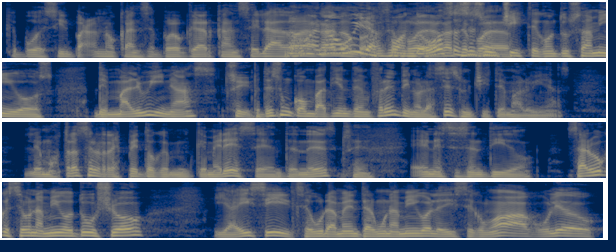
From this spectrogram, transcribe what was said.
¿qué puedo decir para no, cance- para no quedar cancelado? No, bueno, no voy a ir a fondo. puede, Vos haces un chiste con tus amigos de Malvinas, Sí. pero tenés un combatiente enfrente y no le haces un chiste de Malvinas. Le mostrás el respeto que, que merece, ¿entendés? Sí. En ese sentido. Salvo que sea un amigo tuyo, y ahí sí, seguramente algún amigo le dice como, ah, culiado,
